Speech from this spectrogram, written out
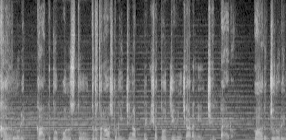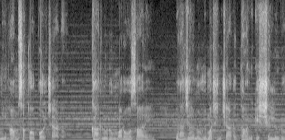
కర్ణుడి కాకితో పోలుస్తూ ధృతరాష్ట్రుడు ఇచ్చిన భిక్షతో జీవించాడని చెప్పాడు. అర్జునుడిని హంసతో పోల్చాడు. కర్ణుడు మరోసారి ప్రజలను విమర్శించాడు. దానికి శల్యుడు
